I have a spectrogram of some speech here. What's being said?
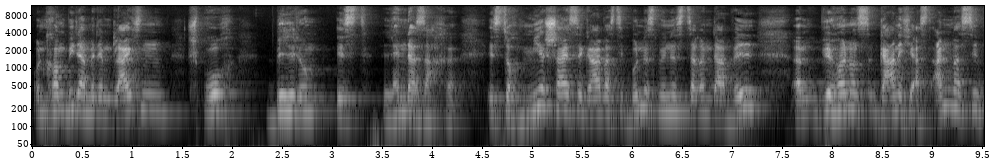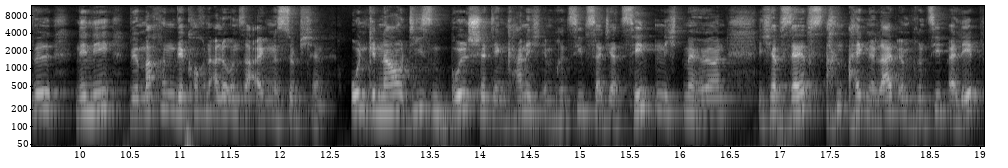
und kommen wieder mit dem gleichen Spruch, Bildung ist Ländersache. Ist doch mir scheißegal, was die Bundesministerin da will. Ähm, wir hören uns gar nicht erst an, was sie will. Nee, nee, wir machen, wir kochen alle unser eigenes Süppchen. Und genau diesen Bullshit, den kann ich im Prinzip seit Jahrzehnten nicht mehr hören. Ich habe selbst am eigenen Leib im Prinzip erlebt,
